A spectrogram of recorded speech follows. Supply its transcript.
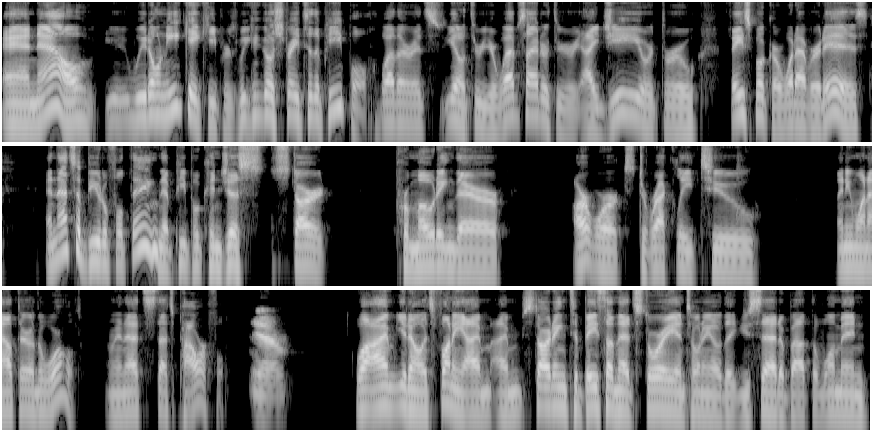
And now we don't need gatekeepers. We can go straight to the people whether it's you know through your website or through your ig or through facebook or whatever it is. And that's a beautiful thing that people can just start promoting their artworks directly to anyone out there in the world. I mean that's that's powerful. Yeah well, I'm, you know, it's funny. I'm, I'm starting to, based on that story, Antonio, that you said about the woman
